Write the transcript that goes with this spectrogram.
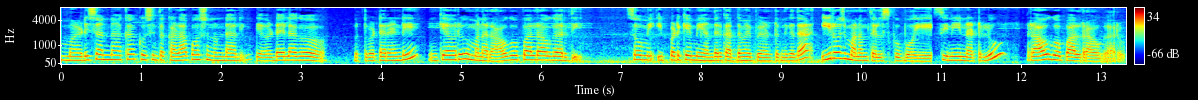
మడిసి అన్నాక కుసింత కళాపోషణ ఉండాలి. ఎవరి డైలాగో గుర్తుపట్టారండి? ఇంకెవరు? మన రావు గోపాలరావు గారిది. సో మీ ఇప్పటికే మీ అందరికి అర్థమైపోయి ఉంటుంది కదా? ఈరోజు మనం తెలుసుకోబోయే సినీ నటులు రావు గోపాలరావు గారు.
